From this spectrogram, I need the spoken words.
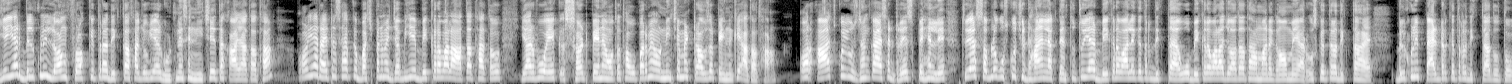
ये यार बिल्कुल ही लॉन्ग फ्रॉक की तरह दिखता था जो कि यार घुटने से नीचे तक आ जाता था। और यार राइटर साहब के बचपन में जब ये बेकर वाला आता था तो यार वो एक शर्ट पहना होता था ऊपर में और नीचे में ट्राउज़र पहन के आता था। और आज कोई उस ढंग का ऐसा ड्रेस पहन ले तो यार सब लोग उसको चिढ़ाने लगते हैं। तो तो यार बेकर वाले की तरह दिखता है वो बेकर वाला जो आता था हमारे गाँव में यार उसकी तरह दिखता है। बिल्कुल ही पैडर की तरह दिखता तो, तो।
